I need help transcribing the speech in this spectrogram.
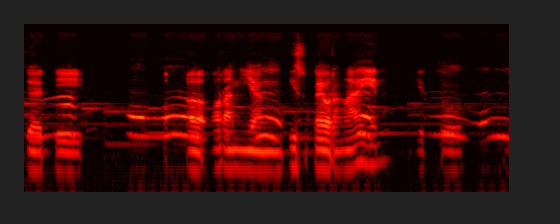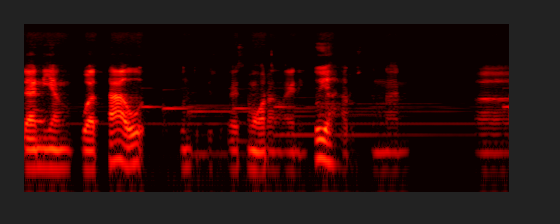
jadi eh, orang yang disukai orang lain gitu. Dan yang gua tahu untuk disukai sama orang lain itu ya harus dengan eh,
